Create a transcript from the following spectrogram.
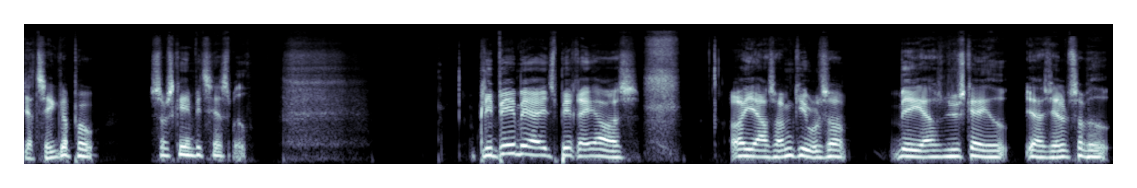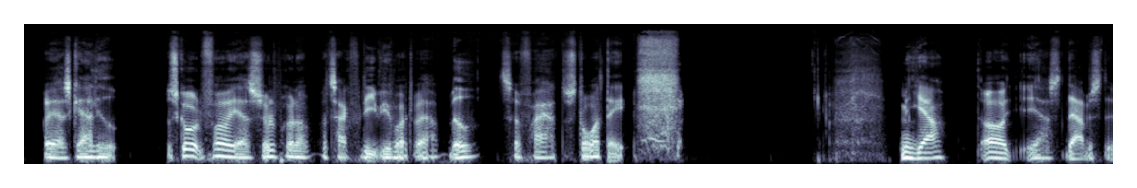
jeg tænker på, som skal inviteres med. Bliv ved med at inspirere os og jeres omgivelser med jeres nysgerrighed, jeres hjælpsomhed og jeres kærlighed. Skål for jeres sølvbryllup, og tak fordi vi måtte være med til at fejre den store dag. Men jer og jeres nærmeste.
